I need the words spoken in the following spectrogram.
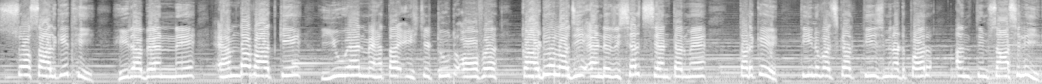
सौ साल की थी। हीरा हीराबेन ने अहमदाबाद के UN Mehta institute of cardiology and research centre में तड़के तीन बजकर तीस मिनट पर अंतिम सांस ली।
